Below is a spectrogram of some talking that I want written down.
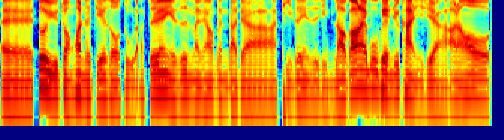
呃、对于转换的接受度啦，这边也是蛮想要跟大家提这件事情。老高那部片去看一下，啊、然后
